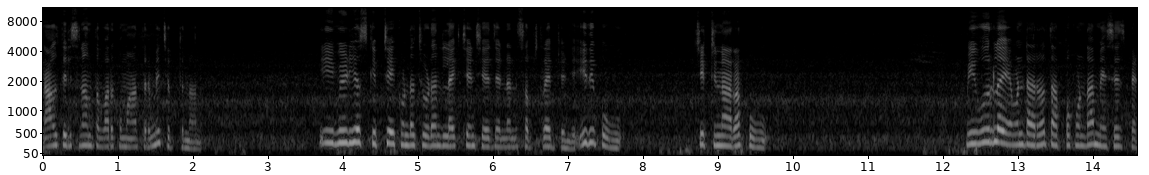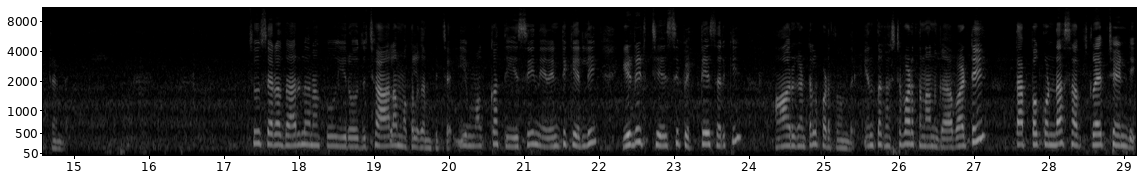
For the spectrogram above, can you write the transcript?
నాకు తెలిసినంత వరకు మాత్రమే చెప్తున్నాను. ఈ వీడియో స్కిప్ చేయకుండా చూడండి లైక్ చేయండి షేర్ చేయండి అని సబ్స్క్రైబ్ చేయండి. ఇది పువ్వు. చిట్టినార పువ్వు. మీ ఊరిలో ఏమంటారో తప్పకుండా మెసేజ్ పెట్టండి. చూసారా దారిలో నాకు ఈరోజు చాలా మొక్కలు కనిపించాయి. ఈ మొక్క తీసి నేను ఇంటికి వెళ్ళి ఎడిట్ చేసి పెట్టేసరికి ఆరు గంటలు పడుతుంది. ఇంత కష్టపడుతున్నాను కాబట్టి తప్పకుండా సబ్స్క్రైబ్ చేయండి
